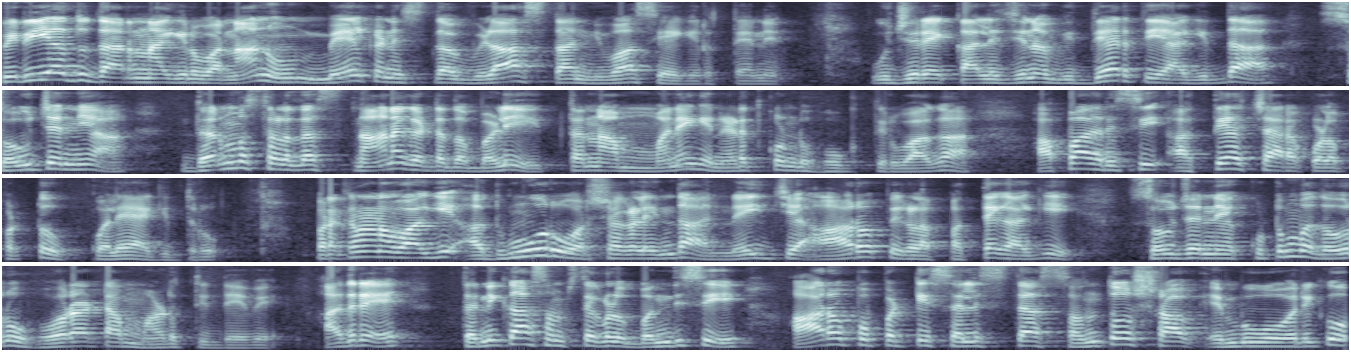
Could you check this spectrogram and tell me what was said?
ಫಿರ್ಯಾದುದಾರನಾಗಿರುವ ನಾನು ಮೇಲ್ಕಣಿಸಿದ ವಿಳಾಸದ ನಿವಾಸಿಯಾಗಿರುತ್ತೇನೆ. ಉಜಿರೆ ಕಾಲೇಜಿನ ವಿದ್ಯಾರ್ಥಿಯಾಗಿದ್ದ ಸೌಜನ್ಯ ಧರ್ಮಸ್ಥಳದ ಸ್ನಾನಘಟ್ಟದ ಬಳಿ ತನ್ನ ಮನೆಗೆ ನಡೆದುಕೊಂಡು ಹೋಗುತ್ತಿರುವಾಗ ಅಪಹರಿಸಿ ಅತ್ಯಾಚಾರಕ್ಕೊಳಪಟ್ಟು ಕೊಲೆಯಾಗಿದ್ದರು. ಪ್ರಕರಣವಾಗಿ ಹದಿಮೂರು ವರ್ಷಗಳಿಂದ ನೈಜ ಆರೋಪಿಗಳ ಪತ್ತೆಗಾಗಿ ಸೌಜನ್ಯ ಕುಟುಂಬದವರು ಹೋರಾಟ ಮಾಡುತ್ತಿದ್ದೇವೆ. ಆದರೆ ತನಿಖಾ ಸಂಸ್ಥೆಗಳು ಬಂಧಿಸಿ ಆರೋಪ ಪಟ್ಟಿ ಸಲ್ಲಿಸಿದ ಸಂತೋಷ್ ರಾವ್ ಎಂಬುವವರಿಗೂ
